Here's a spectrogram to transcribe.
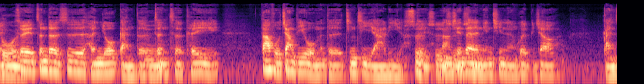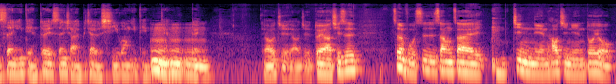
多。所以真的是很有感的政策，可以大幅降低我们的经济压力啊。是是，让现在的年轻人会比较敢生一点，对生小孩比较有希望一点。嗯嗯嗯。对。了解了解，对啊，其实政府事实上在 近年好几年都有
